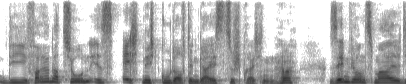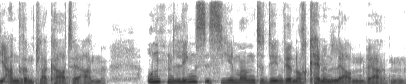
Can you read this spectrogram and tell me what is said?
die Feuernation ist echt nicht gut auf den Geist zu sprechen. Hä? Sehen wir uns mal die anderen Plakate an. Unten links ist jemand, den wir noch kennenlernen werden.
